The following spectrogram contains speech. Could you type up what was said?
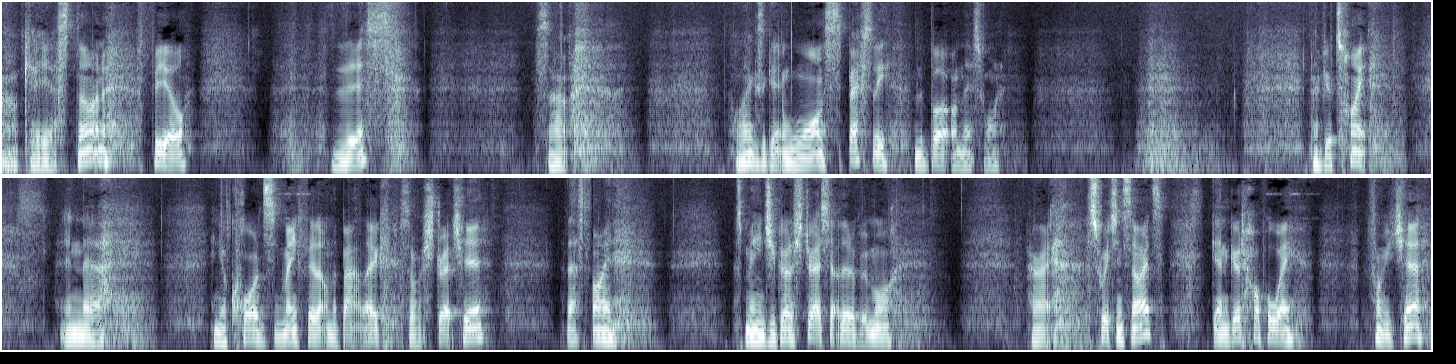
Okay, yeah, starting to feel this. So, legs are getting warm, especially the butt on this one. Now, if you're tight in uh, in your quads, you may feel it on the back leg. So, a stretch here, that's fine. This means you've got to stretch that a little bit more. All right, switching sides. Again, good hop away from your chair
